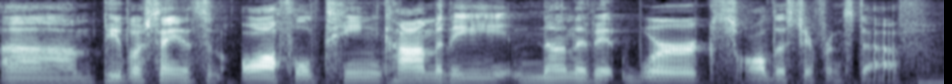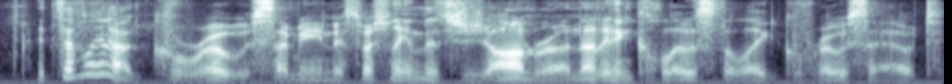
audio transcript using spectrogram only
Um, people are saying it's an awful teen comedy. None of it works. All this different stuff. It's definitely not gross. I mean, especially in this genre, not even close to like gross out.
